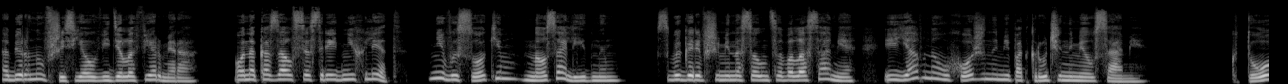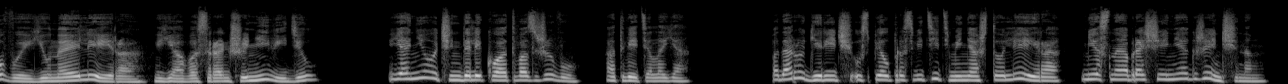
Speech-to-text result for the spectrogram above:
Обернувшись, я увидела фермера. Он оказался средних лет, невысоким, но солидным, с выгоревшими на солнце волосами и явно ухоженными подкрученными усами. «Кто вы, юная Лейра? Я вас раньше не видел». «Я не очень далеко от вас живу», — ответила я. По дороге Рич успел просветить меня, что Лейра — местное обращение к женщинам,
